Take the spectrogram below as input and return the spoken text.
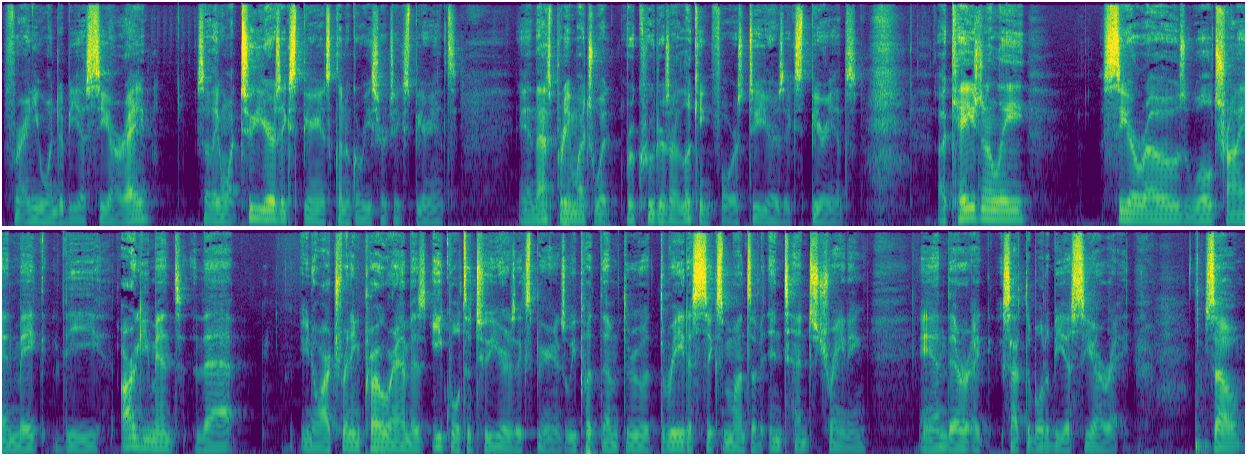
for anyone to be a CRA. So they want two years experience, clinical research experience. And that's pretty much what recruiters are looking for is two years experience. Occasionally, CROs will try and make the argument that you know our training program is equal to two years experience. We put them through three to six months of intense training, and they're acceptable to be a CRA. So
